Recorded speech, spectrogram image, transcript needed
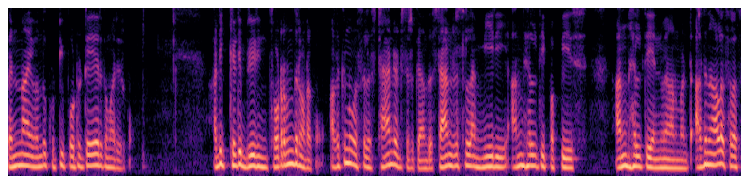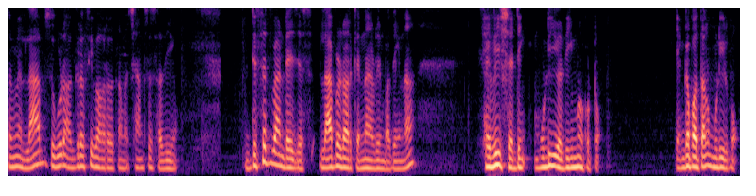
பெண் நாய் வந்து குட்டி போட்டுகிட்டே இருக்க மாதிரி இருக்கும். அடிக்கடி ப்ரீடிங் தொடர்ந்து நடக்கும். அதுக்குன்னு ஒரு சில ஸ்டாண்டர்ட்ஸ் இருக்குது அந்த ஸ்டாண்டர்ட்ஸ்லாம் மீறி அன்ஹெல்தி பப்பீஸ் அன்ஹெல்தி என்விரான்மெண்ட் அதனால சில சமயம் லேப்ஸ் கூட அக்ரஸிவ் ஆகிறதுக்கான சான்சஸ் அதிகம். டிஸ்அட்வான்டேஜஸ் லேப்ரடார்க்கு என்ன அப்படின்னு பார்த்தீங்கன்னா ஹெவி ஷெட்டிங் முடி அதிகமாக கொட்டும். எங்கே பார்த்தாலும் முடி இருக்கும்.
